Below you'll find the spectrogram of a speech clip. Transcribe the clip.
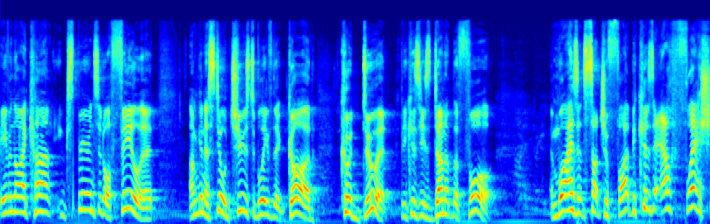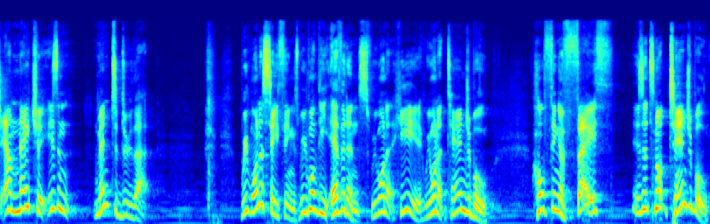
even though I can't experience it or feel it, I'm going to still choose to believe that God could do it because He's done it before. And why is it such a fight? Because our flesh, our nature isn't meant to do that. We want to see things. We want the evidence. We want it here. We want it tangible. Whole thing of faith is it's not tangible.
